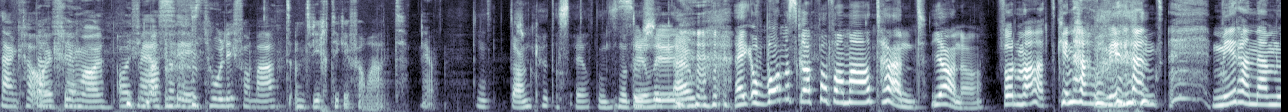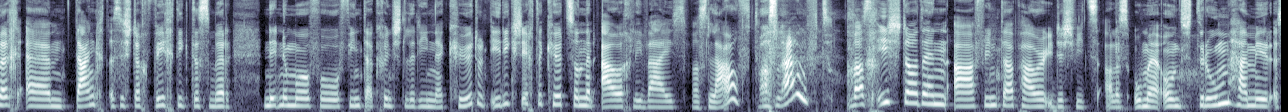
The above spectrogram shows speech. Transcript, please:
Danke, Danke euch vielmals. euch für Merci. das tolle Format und wichtige Format. Und danke, das ehrt uns So natürlich schön. auch. Hey, wo wir es gerade von Format haben, Jana. Format, genau. Wir haben, wir haben nämlich ähm, gedacht, es ist doch wichtig, dass man nicht nur von Finta-Künstlerinnen hört und ihre Geschichten hört, sondern auch ein bisschen weiss, was läuft. Was läuft? Was ist da denn an Finta Power in der Schweiz alles um? Und darum haben wir ein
